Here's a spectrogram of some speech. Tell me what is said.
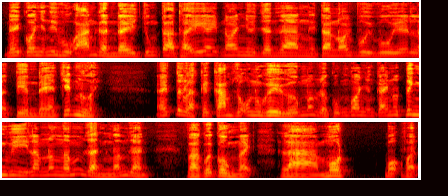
Đây có những cái vụ án gần đây chúng ta thấy ấy, nói như dân gian người ta nói vui vui ấy là tiền đè chết người. Đấy, tức là cái cám dỗ nó ghê gớm lắm rồi cũng có những cái nó tinh vi lắm nó ngấm dần ngấm dần và cuối cùng ấy là một bộ phận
